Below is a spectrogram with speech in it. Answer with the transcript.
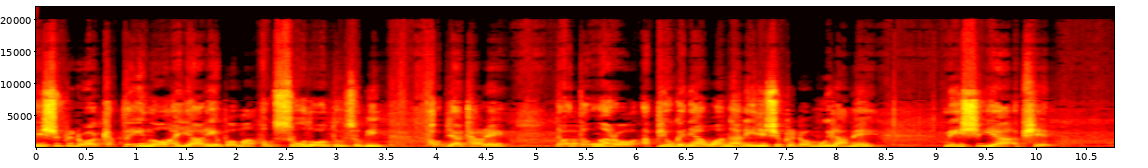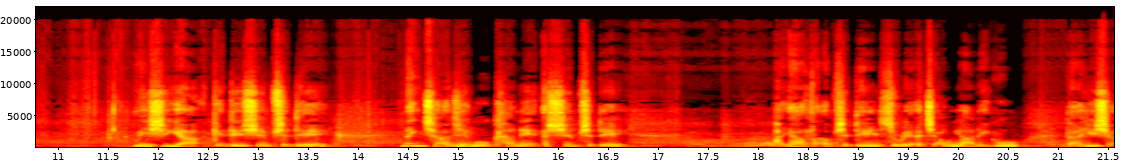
ယေရှုခရစ်တော်ကခတ်သိမ်းသောအရာတွေအပေါ်မှာအုပ်ဆိုးသောသူဆိုပြီးဖော်ပြထားတယ်နောက်သုံးကတော့အပြုတ်ကညာဝမ်းကနေယေရှုခရစ်တော်မွေးလာမယ်မေရှိယအဖြစ်မေရှိယကယ်တင်ရှင်ဖြစ်တယ် နှိမ်ချခြင်းကိုခံတဲ့အရှင်ဖြစ်တယ်ဖယားသားဖြစ်တယ်ဆိုတဲ့အကြောင်းအရာတွေကိုဒါဟိရှာ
